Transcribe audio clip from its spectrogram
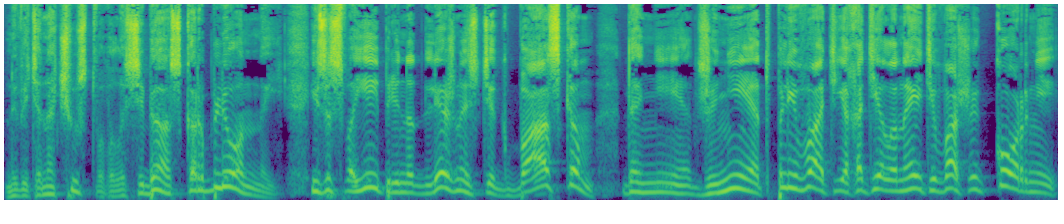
Но ведь она чувствовала себя оскорбленной из-за своей принадлежности к баскам. Да нет же, нет, плевать я хотела на эти ваши корни,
